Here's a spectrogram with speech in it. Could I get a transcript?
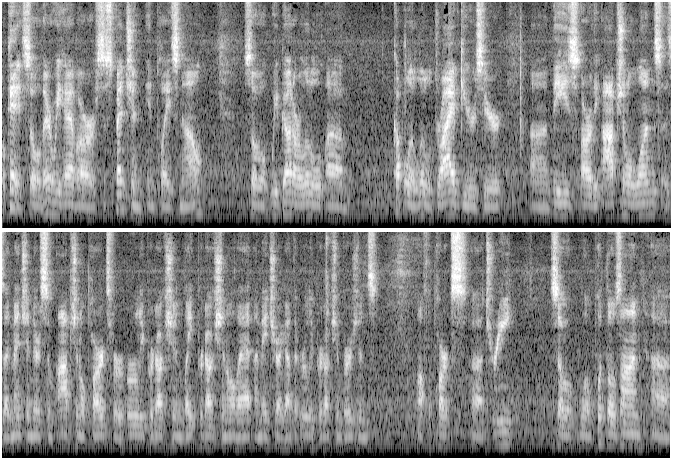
Okay, so there we have our suspension in place now. So we've got our little um, couple of little drive gears here. Uh, these are the optional ones. As I mentioned, there's some optional parts for early production, late production, all that. I made sure I got the early production versions off the parts uh, tree. So we'll put those on. Uh,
